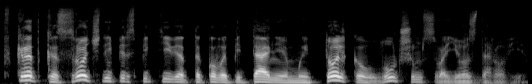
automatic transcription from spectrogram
В краткосрочной перспективе от такого питания мы только улучшим свое здоровье.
